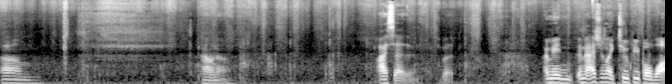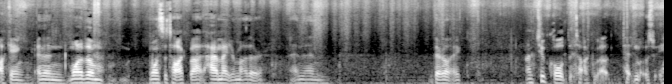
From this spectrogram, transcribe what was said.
Um, I don't know. I said it, but I mean, imagine like two people walking, and then one of them wants to talk about how I met your mother, and then they're like, I'm too cold to talk about Ted Mosby.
